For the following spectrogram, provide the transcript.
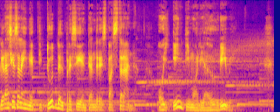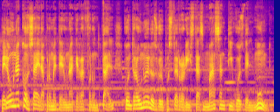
gracias a la ineptitud del presidente Andrés Pastrana, hoy íntimo aliado de Uribe. Pero una cosa era prometer una guerra frontal contra uno de los grupos terroristas más antiguos del mundo,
